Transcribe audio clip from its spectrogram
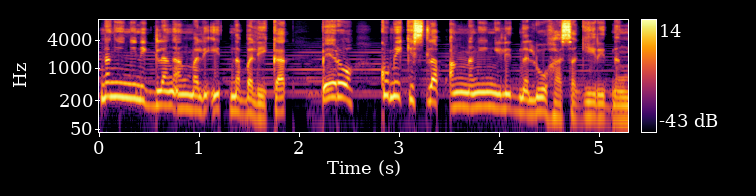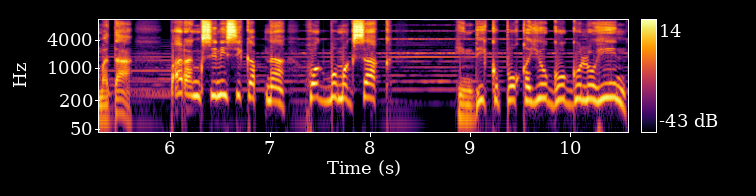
nanginginig lang ang maliit na balikat pero kumikislap ang nangingilid na luha sa girid ng mata. Parang sinisikap na huwag bumagsak. Hindi ko po kayo guguluhin.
